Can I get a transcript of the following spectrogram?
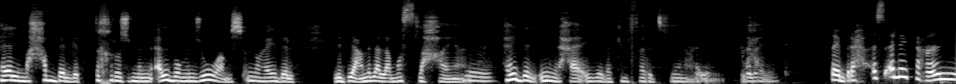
هاي المحبة اللي بتخرج من قلبه من جوا مش إنه هيدي اللي بيعملها لمصلحة يعني. هيدي القيمة الحقيقية لكل فرد فينا حلو. بالحياة طيب رح أسألك عن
